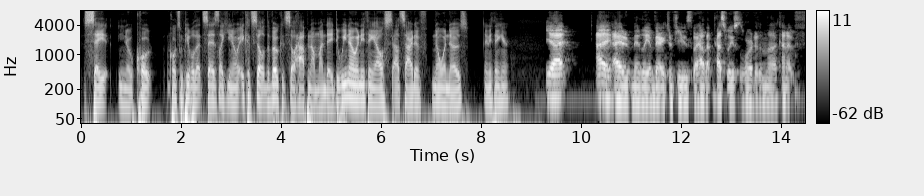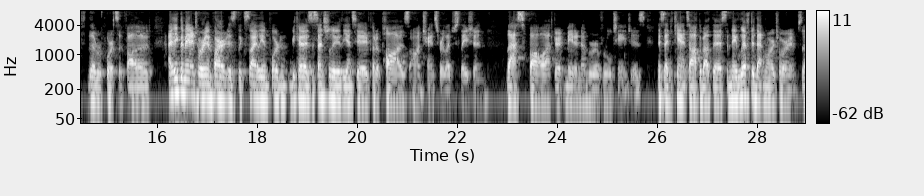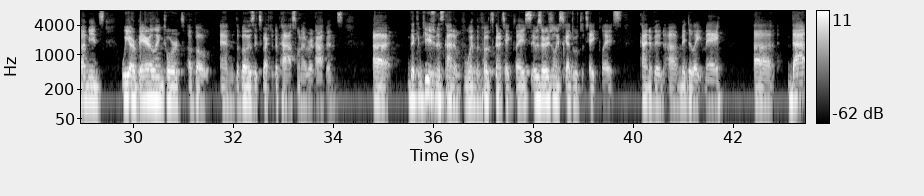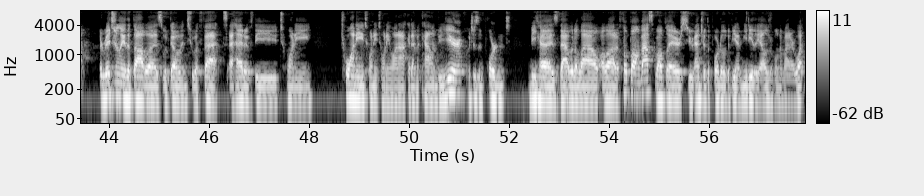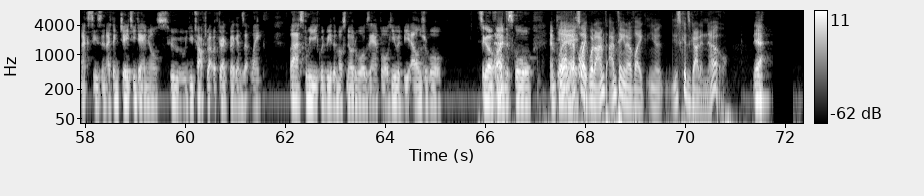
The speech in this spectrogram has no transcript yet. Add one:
say, you know, quote quote some people that says like, you know, it could still the vote could still happen on Monday. Do we know anything else outside of no one knows anything here? yeah, I, I admittedly am very confused by how that press release was worded and the kind of the reports that followed. I think the mandatorium part is like slightly important because essentially the NCAA put a pause on transfer legislation last fall after it made a number of rule changes. They said you can't talk about this, and they lifted that moratorium. So that means we are barreling towards a vote, and the vote is expected to pass whenever it happens. Uh, the confusion is kind of when the vote's going to take place. It was originally scheduled to take place kind of in uh, mid to late May. Uh, that originally the thought was would go into effect ahead of the 2020 2021 academic calendar year, which is important because that would allow a lot of football and basketball players who enter the portal to be immediately eligible no matter what next season. I think JT Daniels, who you talked about with Greg Biggins at length last week, would be the most notable example. He would be eligible to go find a school and play. Yeah, that's like what I'm I'm thinking of. Like you know, these kids got to know. Yeah,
